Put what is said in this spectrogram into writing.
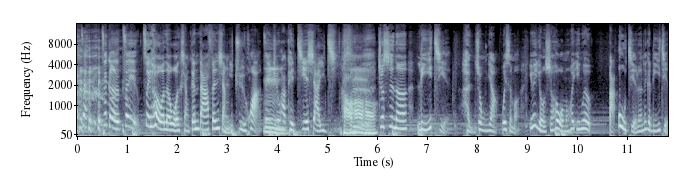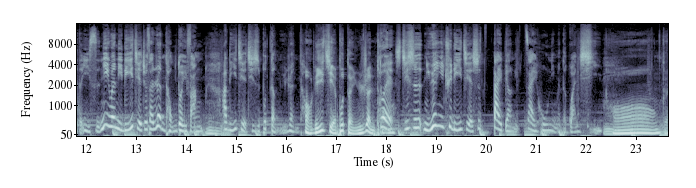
这个最最后呢，我想跟大家分享一句话，这一句话可以接下一集。好好好，就是呢，理解很重要。为什么？因为有时候我们会因为把误解了那个理解的意思。你以为你理解就在认同对方，嗯、啊？理解其实不等于认同。哦，理解不等于认同。对，其实你愿意去理解，是代表你在乎你们的关系。哦，对，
